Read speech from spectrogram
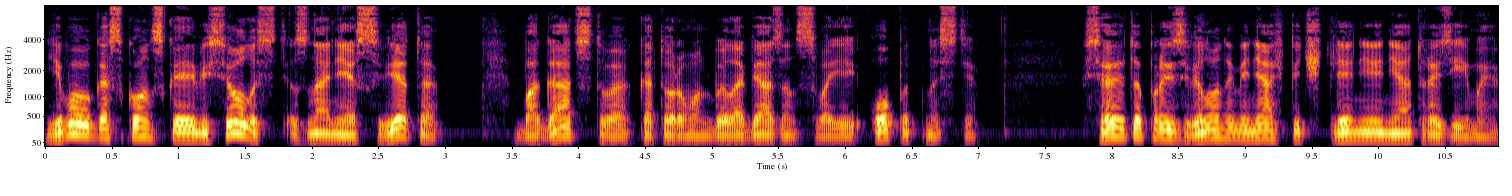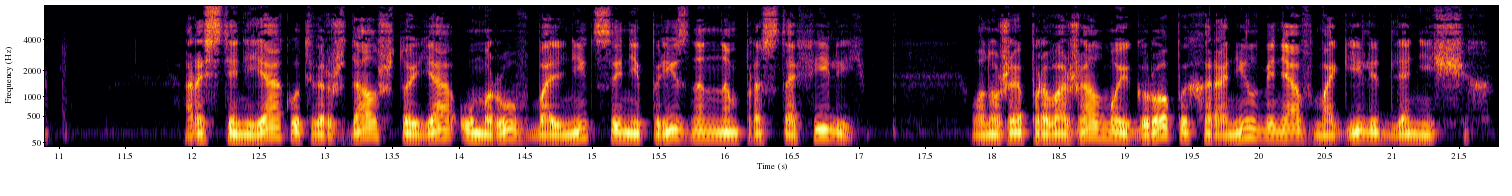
Его гасконская веселость, знание света, богатство, которым он был обязан своей опытности, все это произвело на меня впечатление неотразимое. Растиньяк утверждал, что я умру в больнице непризнанным простофилий. Он уже провожал мой гроб и хоронил меня в могиле для нищих.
